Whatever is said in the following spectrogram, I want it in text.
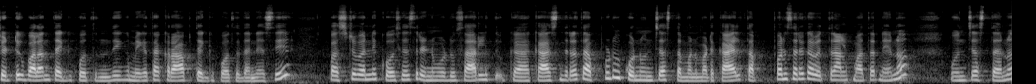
చెట్టుకు బలం తగ్గిపోతుంది ఇంకా మిగతా క్రాప్ తగ్గిపోతుంది అనేసి ఫస్ట్ అవన్నీ కోసేసి రెండు మూడు సార్లు కాసిన తర్వాత అప్పుడు కొన్ని ఉంచేస్తాం అనమాట కాయలు తప్పనిసరిగా విత్తనాలకు మాత్రం నేను ఉంచేస్తాను.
